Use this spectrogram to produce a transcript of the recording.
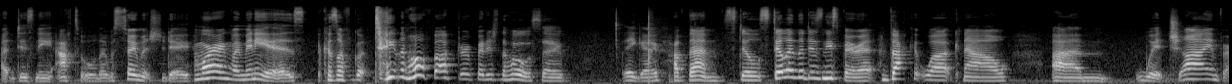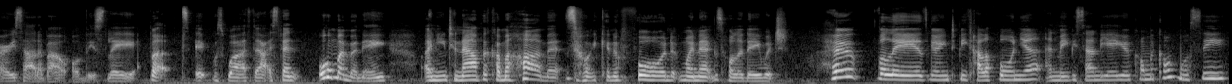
at Disney at all. There was so much to do. I'm wearing my mini ears because I forgot to take them off after I finished the haul. So there you go. Have them. Still still in the Disney spirit. Back at work now um which I am very sad about obviously but it was worth it. I spent all my money. I need to now become a hermit so I can afford my next holiday which hopefully is going to be California and maybe San Diego Comic Con, we'll see.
